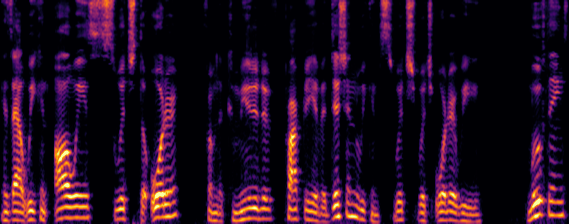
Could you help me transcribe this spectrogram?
is that we can always switch the order from the commutative property of addition. We can switch which order we move things.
